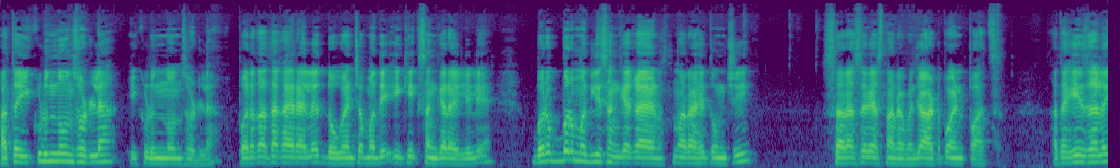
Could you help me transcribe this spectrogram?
आता इकडून दोन सोडल्या इकडून दोन सोडल्या. परत आता काय राहिलं? दोघांच्या मध्ये एक एक संख्या राहिलेली आहे. बरोबर मधली संख्या काय असणार आहे तुमची? सरासरी असणार आहे म्हणजे आठ पॉईंट पाच. आता हे झालं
